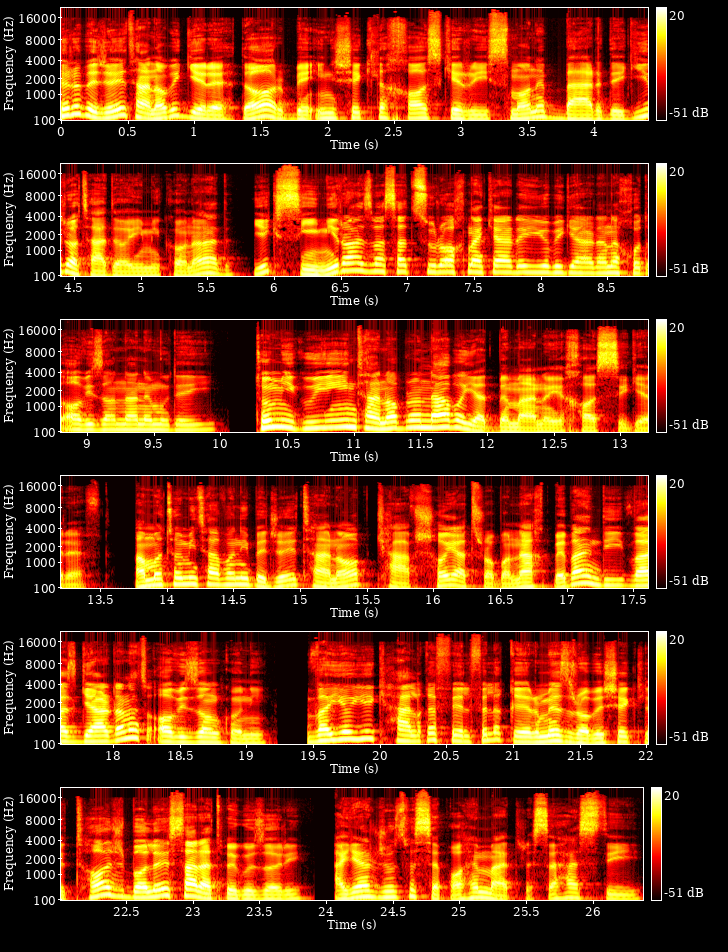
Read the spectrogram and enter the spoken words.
چرا به جای تناب گرهدار به این شکل خاص که ریسمان بردگی را تدایی می کند یک سینی را از وسط سوراخ نکرده ای و به گردن خود آویزان ننموده ای؟ تو می‌گویی این تناب را نباید به معنای خاصی گرفت اما تو می توانی به جای تناب کفشهایت را با نخ ببندی و از گردنت آویزان کنی و یا یک حلقه فلفل قرمز را به شکل تاج بالای سرت بگذاری اگر جزو سپاه مدرسه هستی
